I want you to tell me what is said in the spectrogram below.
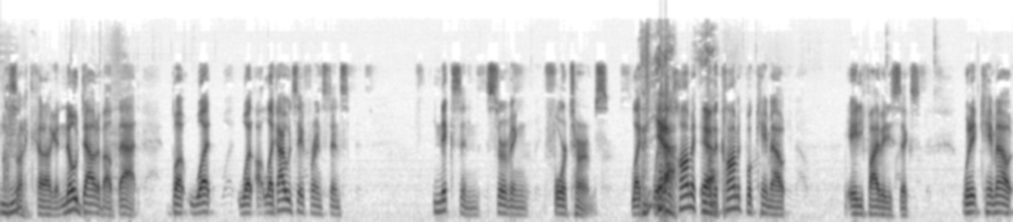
Mm-hmm. I'm sorry, cut out again. No doubt about that. But what what like I would say, for instance, Nixon serving four terms. Like when Yeah, the comic yeah. when the comic book came out, 85, 86, when it came out,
